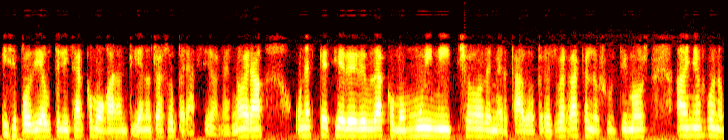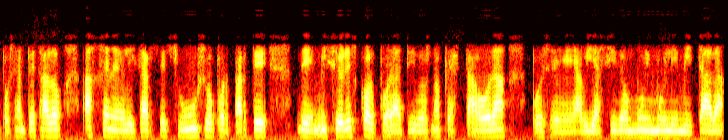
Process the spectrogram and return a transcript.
y se podía utilizar como garantía en otras operaciones, ¿no? Era una especie de deuda como muy nicho de mercado, pero es verdad que en los últimos años, bueno, pues ha empezado a generalizarse su uso por parte de emisores corporativos, ¿no? Que hasta ahora, pues eh, había sido muy, muy limitada.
